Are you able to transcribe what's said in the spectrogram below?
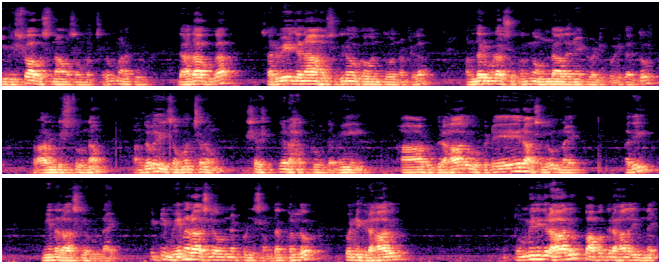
ఈ విశ్వావసు నామ సంవత్సరం మనకు దాదాపుగా సర్వే జనా సుఖినోభవంతు అన్నట్టుగా అందరూ కూడా సుఖంగా ఉండాలనేటువంటి కోరికలతో ప్రారంభిస్తున్నాం అందులో ఈ సంవత్సరం షడ్గ్రహ కృతమి ఆరు గ్రహాలు ఒకటే రాశిలో ఉన్నాయి. అది మీనరాశిలో ఉన్నాయి. ఇట్టి మీనరాశిలో ఉన్నటువంటి సందర్భంలో కొన్ని గ్రహాలు తొమ్మిది గ్రహాలు పాపగ్రహాలు అయి ఉన్నాయి.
